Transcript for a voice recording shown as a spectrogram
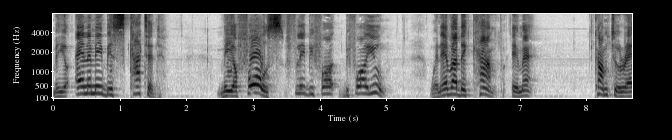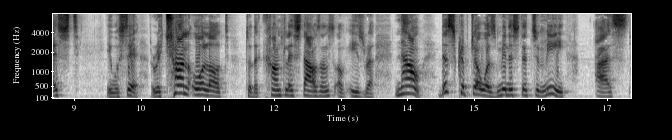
May your enemy be scattered. May your foes flee before before you. Whenever the camp amen come to rest, it will say, Return, O Lord, to the countless thousands of Israel. Now, this scripture was ministered to me as,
